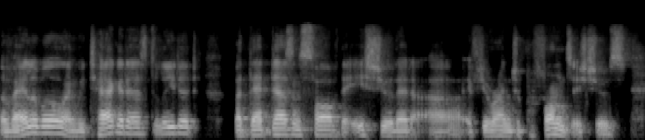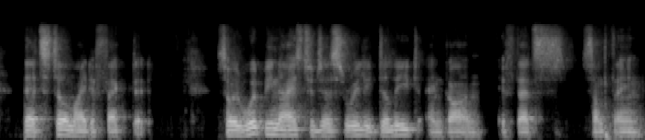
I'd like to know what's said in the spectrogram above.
available and we tag it as deleted, but that doesn't solve the issue that uh, if you run into performance issues, that still might affect it. So it would be nice to just really delete and gone if that's something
